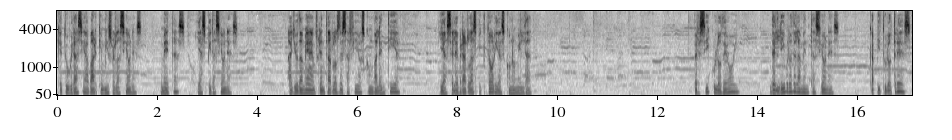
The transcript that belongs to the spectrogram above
Que tu gracia abarque mis relaciones, metas y aspiraciones. Ayúdame a enfrentar los desafíos con valentía y a celebrar las victorias con humildad. Versículo de hoy del libro de lamentaciones, capítulo 3,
